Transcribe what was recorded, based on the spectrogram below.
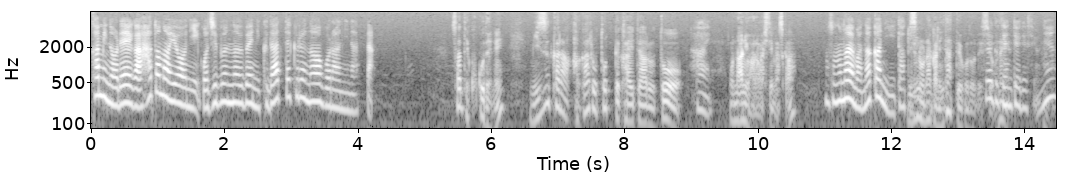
神の霊が鳩のようにご自分の上に下ってくるのをご覧になった。さてここでね、水から上がるとって書いてあると、はい、何を表していますか？その前は中にいた水の中にいたということですよね。前提ですよね。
